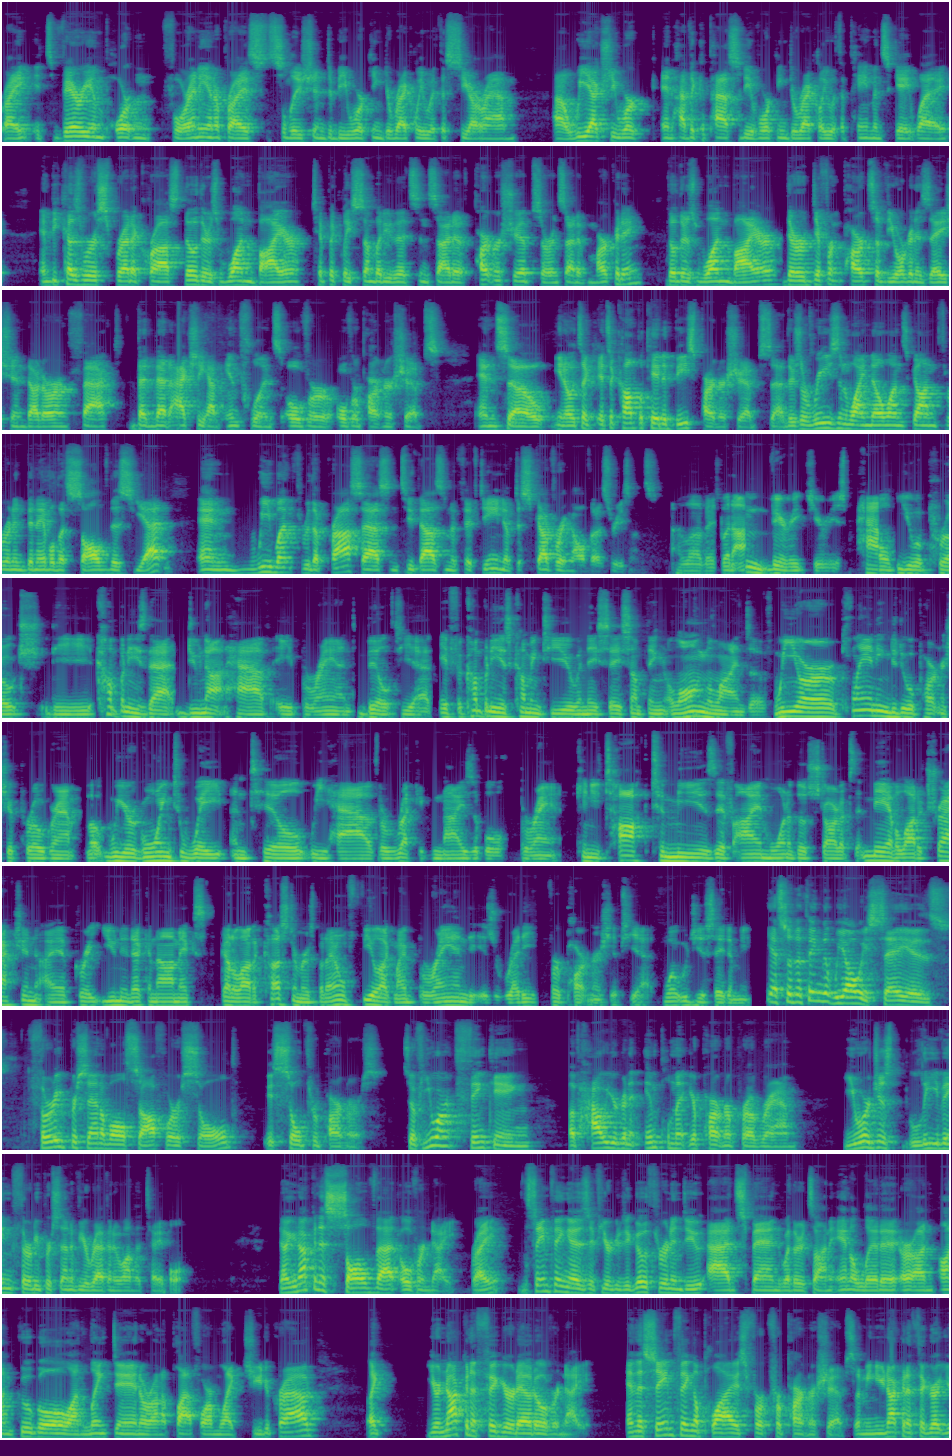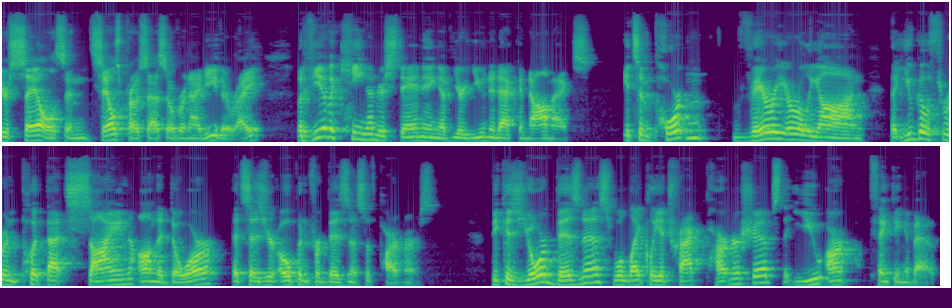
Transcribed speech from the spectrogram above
Right? It's very important for any enterprise solution to be working directly with the CRM uh, we actually work and have the capacity of working directly with a payments gateway. And because we're spread across, though there's one buyer, typically somebody that's inside of partnerships or inside of marketing, though there's one buyer, there are different parts of the organization that are in fact that, that actually have influence over over partnerships. And so, you know, it's a it's a complicated beast partnerships. Uh, there's a reason why no one's gone through and been able to solve this yet. And we went through the process in 2015 of discovering all those reasons. I love it. But I'm very curious how you approach the companies that do not have a brand built yet. If a company is coming to you and they say something along the lines of, We are planning to do a partnership program, but we are going to wait until we have a recognizable brand. Can you talk to me as if I'm one of those startups that may have a lot of traction? I have great unit economics, got a lot of customers, but I don't feel like my brand is ready for partnerships yet. What would you say to me? Yeah, so the thing that we always say is 30% of all software sold is sold through partners. So if you aren't thinking of how you're going to implement your partner program, you are just leaving 30% of your revenue on the table. Now, you're not going to solve that overnight, right? The same thing as if you're going to go through and do ad spend, whether it's on analytic or on, on Google, on LinkedIn, or on a platform like G2 Crowd, like you're not going to figure it out overnight. And the same thing applies for, for partnerships. I mean, you're not going to figure out your sales and sales process overnight either, right? But if you have a keen understanding of your unit economics, it's important very early on that you go through and put that sign on the door that says you're open for business with partners. Because your business will likely attract partnerships that you aren't thinking about.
